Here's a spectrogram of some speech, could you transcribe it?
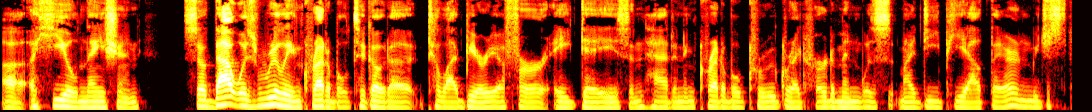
uh, a heel nation. So that was really incredible to go to to Liberia for eight days and had an incredible crew. Greg Herdeman was my DP out there, and we just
